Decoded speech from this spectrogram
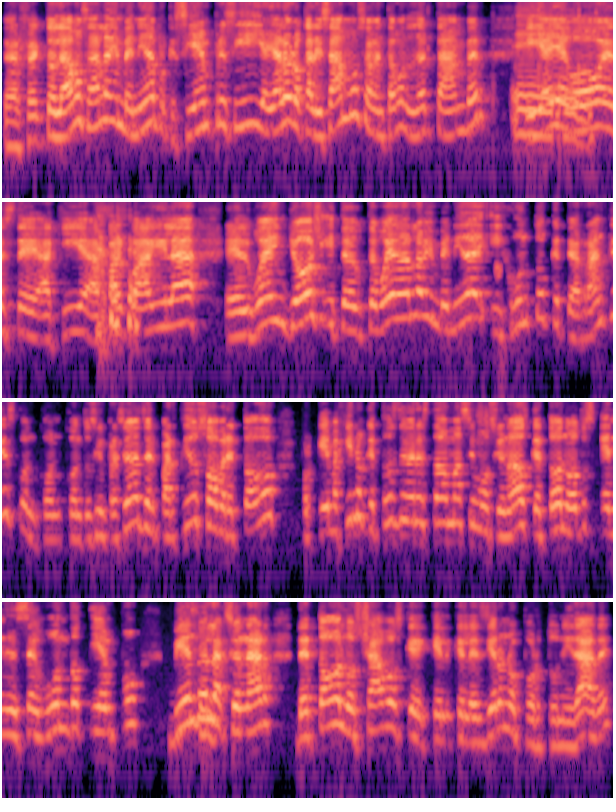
Perfecto, le vamos a dar la bienvenida porque siempre sí, ya, ya lo localizamos, aventamos el Amber y ya eh, llegó este aquí a Palco Águila, el buen Josh, y te, voy a dar la bienvenida y junto que te arranques con, con, tus impresiones del partido, sobre todo, porque imagino que todos deben estado más emocionados que todos nosotros en el segundo tiempo, viendo el accionar de todos los chavos que, les dieron oportunidad, ¿eh?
